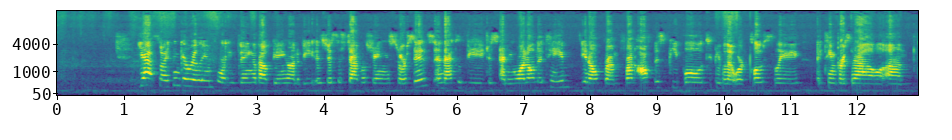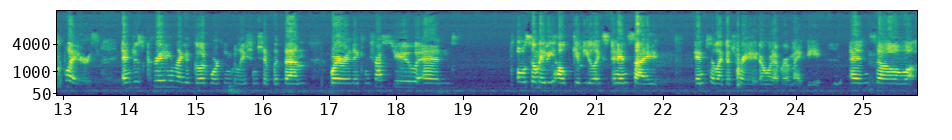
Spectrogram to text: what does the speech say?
Yeah, so I think a really important thing about being on a beat is just establishing sources, and that could be just anyone on the team, you know, from front office people to people that work closely, like team personnel, um, to players, and just creating like a good working relationship with them where they can trust you and also maybe help give you like an insight into like a trade or whatever it might be. And so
